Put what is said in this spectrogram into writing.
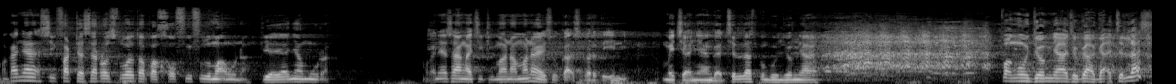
Makanya sifat dasar Rasulullah apa khofiful mauna, biayanya murah. Makanya saya ngaji di mana-mana ya suka seperti ini. Mejanya nggak jelas, pengunjungnya pengunjungnya juga agak jelas.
